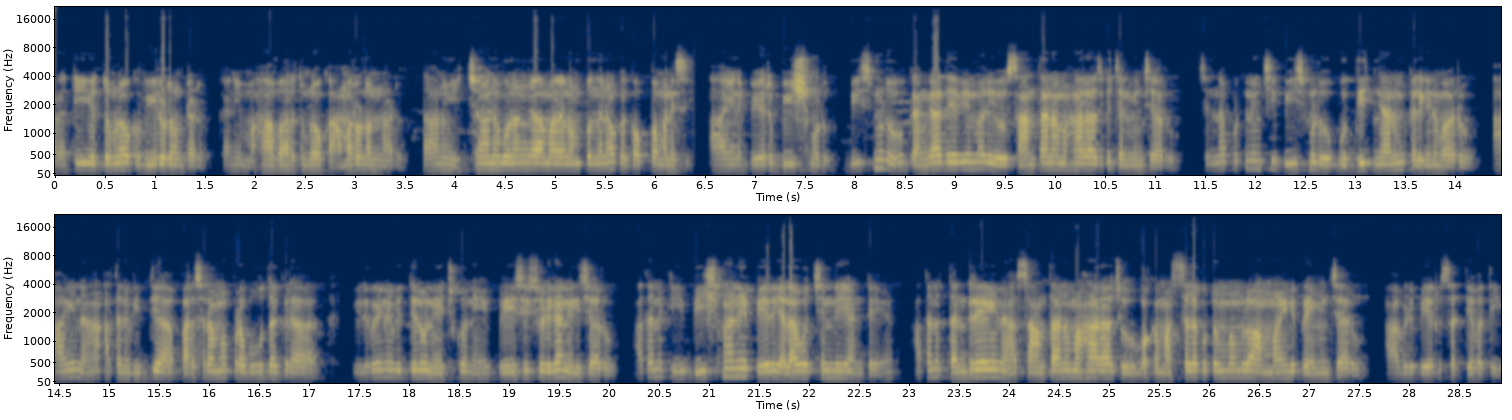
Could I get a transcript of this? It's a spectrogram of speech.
ప్రతి యుద్ధంలో ఒక వీరుడు ఉంటాడు. కానీ మహాభారతంలో ఒక అమరుడు ఉన్నాడు. తాను ఇచ్చానుగుణంగా మరణం పొందిన ఒక గొప్ప మనిషి. ఆయన పేరు భీష్ముడు. భీష్ముడు గంగాదేవి మరియు సాంతాన మహారాజుకి జన్మించారు. చిన్నప్పటి నుంచి భీష్ముడు బుద్ధి జ్ఞానం కలిగిన వారు ఆయన అతని విద్య పరశురామ ప్రభువు దగ్గర విలువైన విద్యలు నేర్చుకొని ప్రియ శిష్యుడిగా నిలిచారు. అతనికి భీష్మ అనే పేరు ఎలా వచ్చింది అంటే అతని తండ్రి అయిన శాంతాను మహారాజు ఒక మత్స్యల కుటుంబంలో అమ్మాయిని ప్రేమించారు. ఆవిడ పేరు సత్యవతి.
